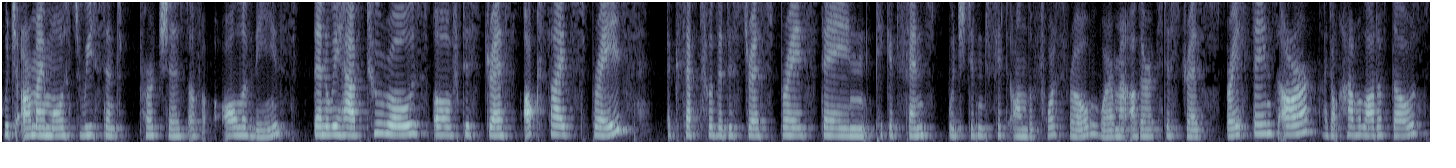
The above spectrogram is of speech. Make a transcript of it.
which are my most recent purchase of all of these. Then we have two rows of Distress oxide sprays except for the Distress Spray Stain Picket Fence, which didn't fit on the fourth row where my other Distress Spray Stains are. I don't have a lot of those.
